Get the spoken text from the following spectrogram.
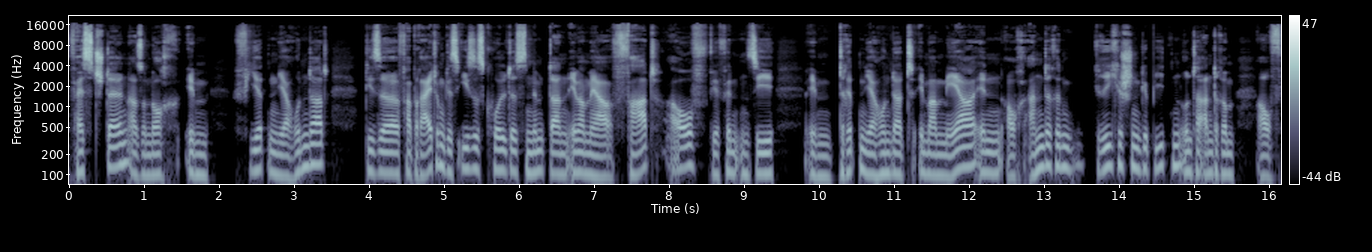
feststellen, also noch im vierten Jahrhundert. Diese Verbreitung des Isis-Kultes nimmt dann immer mehr Fahrt auf. Wir finden sie im dritten Jahrhundert immer mehr in auch anderen griechischen Gebieten, unter anderem auf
